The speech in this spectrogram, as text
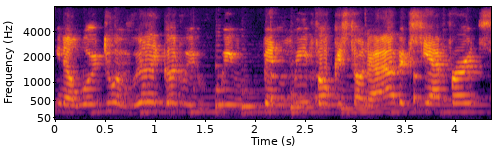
you know we're doing really good. We, we've been refocused on our advocacy efforts.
